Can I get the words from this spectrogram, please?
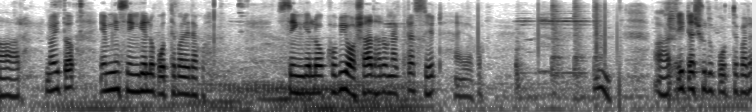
আর নয়তো এমনি সিঙ্গেলও পরতে পারে, দেখো। সিঙ্গেলও খুবই অসাধারণ একটা সেট হ্যাঁ দেখো। আর এটা শুধু পরতে পারে।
